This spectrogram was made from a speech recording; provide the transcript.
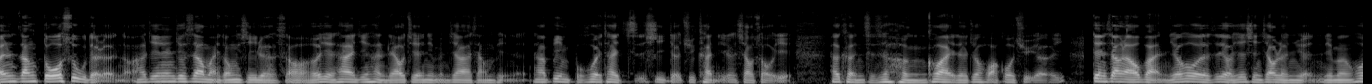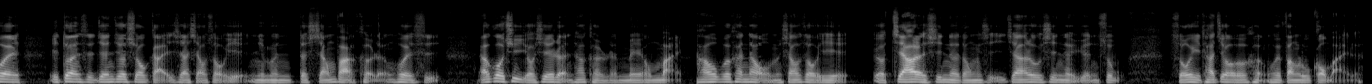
但是当多数的人哦，他今天就是要买东西的时候，而且他已经很了解你们家的商品了，他并不会太仔细的去看你的销售页，他可能只是很快的就划过去而已。电商老板又或者是有些行销人员，你们会一段时间就修改一下销售页，你们的想法可能会是，然后过去有些人他可能没有买，他会不会看到我们销售页有加了新的东西，加入新的元素，所以他就有可能会放入购买了。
